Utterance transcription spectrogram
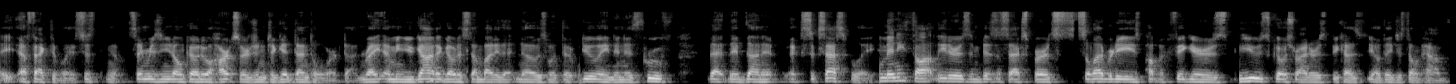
eh, effectively. It's just you know same reason you don't go to a heart surgeon to get dental work done, right? I mean, you got to go to somebody that knows what they're doing and is proof that they've done it successfully. Many thought leaders and business experts, celebrities, public figures use ghostwriters because you know they just don't have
